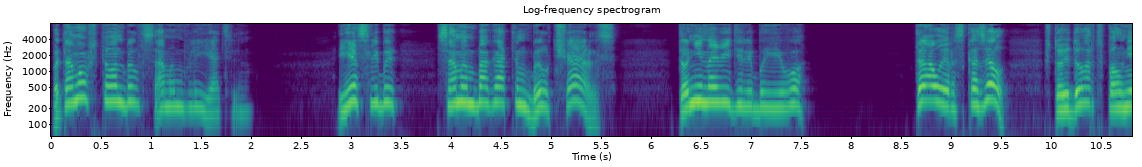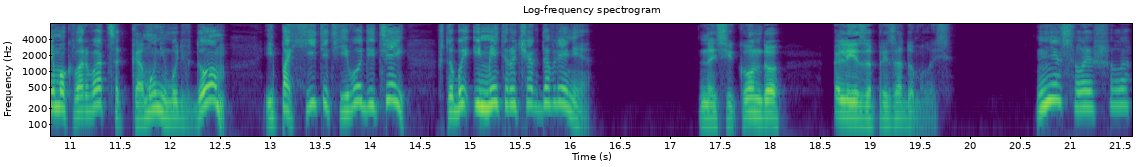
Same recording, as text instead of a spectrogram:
потому что он был самым влиятельным. Если бы самым богатым был Чарльз, то ненавидели бы его. Тауэр сказал, что Эдуард вполне мог ворваться к кому-нибудь в дом и похитить его детей, чтобы иметь рычаг давления. На секунду Лиза призадумалась. — Не слышала,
